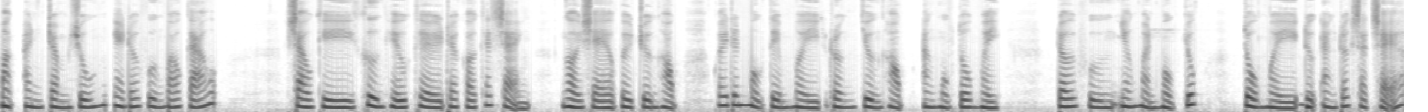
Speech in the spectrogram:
mặt anh trầm xuống nghe đối phương báo cáo. Sau khi Khương Hiểu Khề ra khỏi khách sạn, ngồi xe về trường học, quay đến một tiệm mì gần trường học ăn một tô mì. Đối phương nhấn mạnh một chút, tô mì được ăn rất sạch sẽ.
